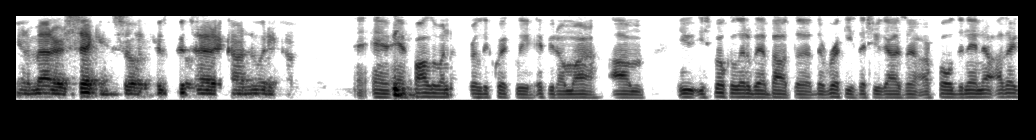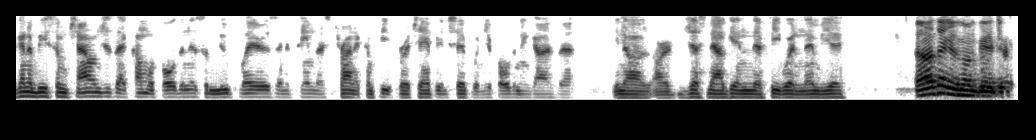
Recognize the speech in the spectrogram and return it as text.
in a matter of seconds. So it's good to have that continuity. And, and following up really quickly, if you don't mind, um, you, you spoke a little bit about the the rookies that you guys are, are folding in. Are there going to be some challenges that come with folding in some new players in a team that's trying to compete for a championship when you're folding in guys that you know are just now getting their feet wet in the NBA? I think it's going to be a adjustment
